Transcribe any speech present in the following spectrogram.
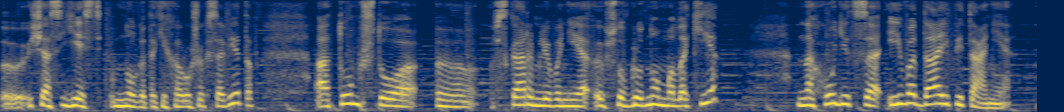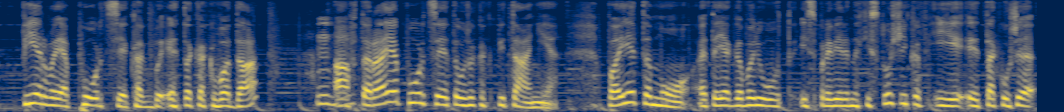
Сейчас есть много таких хороших советов о том, что э, вскармливание, что в грудном молоке находится и вода, и питание. Первая порция, как бы, это как вода, а вторая порция это уже как питание. Поэтому это я говорю вот из проверенных источников, и, и так уже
